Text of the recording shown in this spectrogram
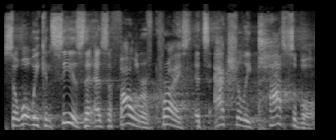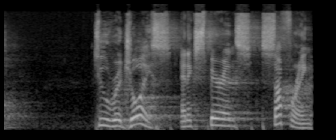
So, what we can see is that as a follower of Christ, it's actually possible to rejoice and experience suffering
